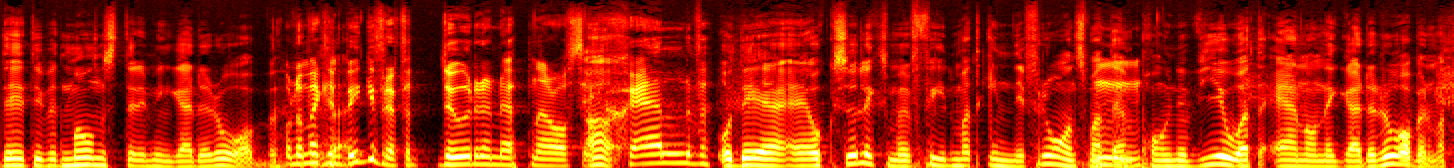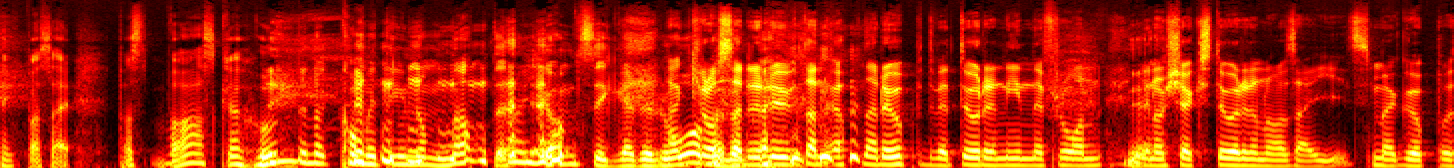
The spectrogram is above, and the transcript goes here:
det är typ ett monster i min garderob. Mm. Och de verkligen bygger för det, för att dörren öppnar av sig Ja. själv. Och det är också liksom filmat inifrån som att det är en Mm. point of view, att det är någon i garderoben. Man tänker bara så här, fast vad ska hunden ha kommit in om natten och gömt sig i garderoben? Han krossade rutan, öppnade upp du vet, dörren inifrån genom köksdörren och så här, smög upp och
